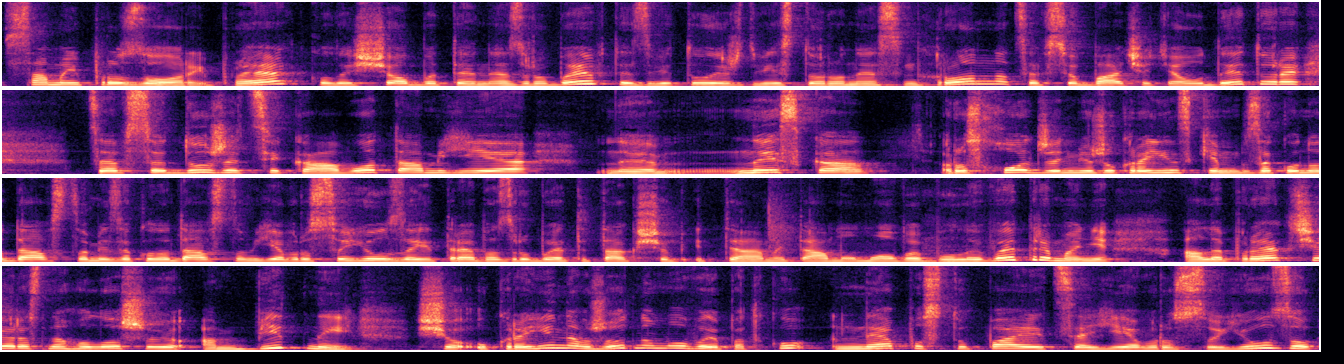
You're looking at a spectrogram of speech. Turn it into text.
самий прозорий проект, коли що би ти не зробив, ти звітуєш дві сторони синхронно, це все бачать аудитори. Це все дуже цікаво. Там є е, низка розходжень між українським законодавством і законодавством Євросоюзу, і треба зробити так, щоб і там, і там умови були витримані. Але проект ще раз наголошую амбітний, що Україна в жодному випадку не поступається Євросоюзу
